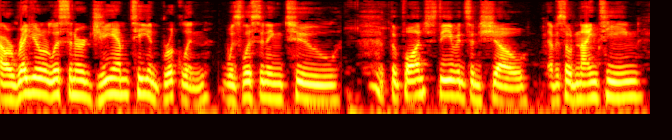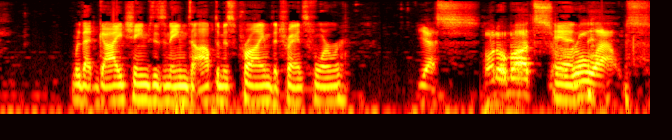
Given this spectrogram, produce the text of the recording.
our regular listener GMT in Brooklyn was listening to the Paunch Stevenson show, episode 19, where that guy changed his name to Optimus Prime, the Transformer. Yes. Autobots And- roll out.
